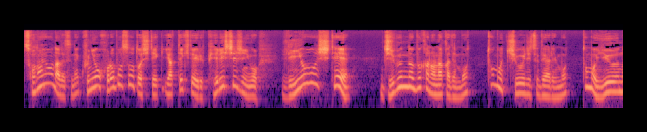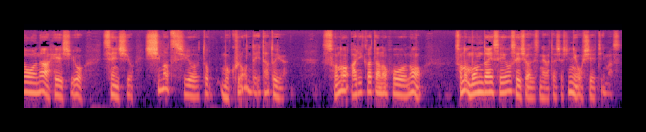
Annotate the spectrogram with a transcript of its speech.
そのようなですね、国を滅ぼそうとしてやってきているペリシテ人を利用して、自分の部下の中で最も忠実であり、最も有能な兵士を、戦士を始末しようと目論んでいたという。そのあり方の方のその問題性を聖書はですね私たちに教えています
